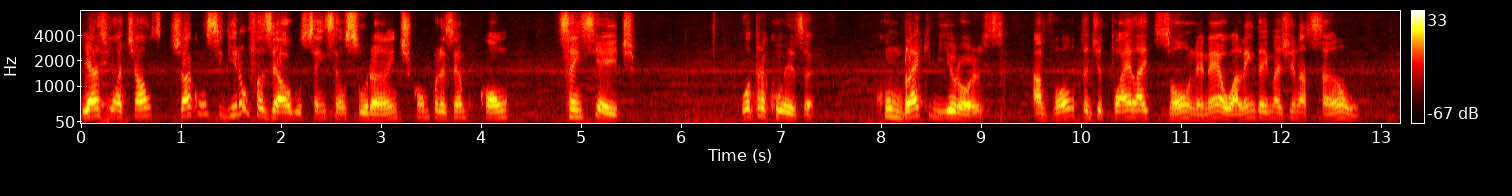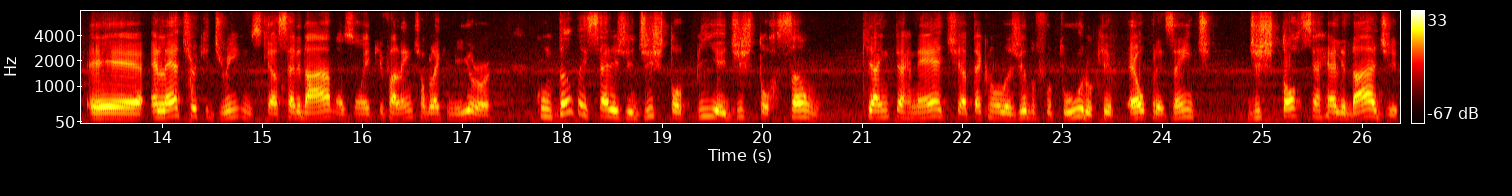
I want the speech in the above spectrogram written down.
E as Watchouts já conseguiram fazer algo sem censura antes, como por exemplo com Sense8. Outra coisa, com Black Mirrors, a volta de Twilight Zone, né, o Além da Imaginação, é, Electric Dreams, que é a série da Amazon, equivalente ao Black Mirror, com tantas séries de distopia e distorção que a internet e a tecnologia do futuro, que é o presente, distorcem a realidade,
